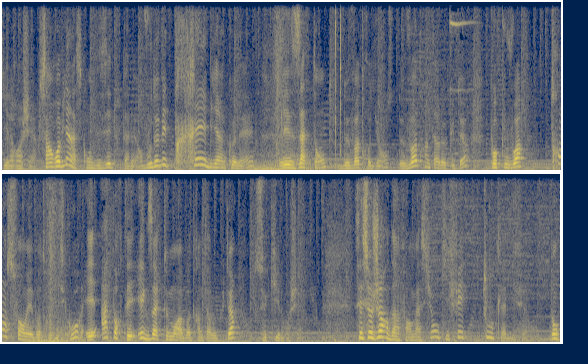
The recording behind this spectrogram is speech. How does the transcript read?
qu'il recherche. Ça en revient à ce qu'on disait tout à l'heure. Vous devez très bien connaître les attentes de votre audience, de votre interlocuteur, pour pouvoir transformer votre discours et apporter exactement à votre interlocuteur ce qu'il recherche. C'est ce genre d'information qui fait toute la différence. Donc,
